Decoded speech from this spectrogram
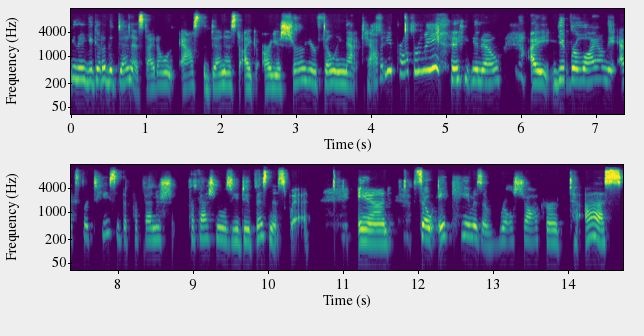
you know, you go to the dentist. I don't ask the dentist, I, are you sure you're filling that cavity properly? you know, I you rely on the expertise of the professionals you do business with. And so it came as a real shocker to us.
